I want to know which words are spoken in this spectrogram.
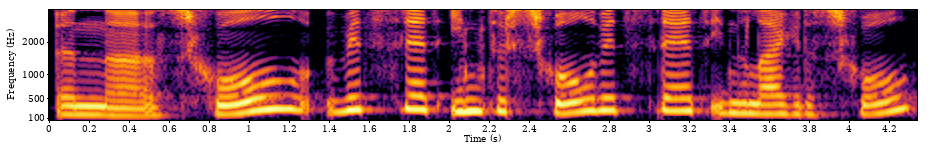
een schoolwedstrijd, interschoolwedstrijd in de lagere school.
